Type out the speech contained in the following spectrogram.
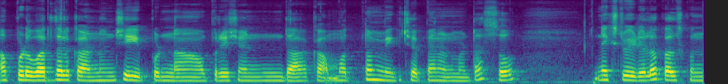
అప్పుడు వరదల కాడ నుంచి ఇప్పుడు నా ఆపరేషన్ దాకా మొత్తం మీకు చెప్పాను అనమాట సో నెక్స్ట్ వీడియోలో కలుసుకుందాం.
